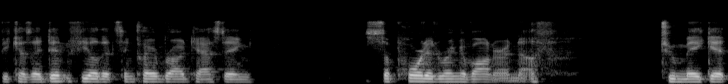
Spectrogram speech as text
because I didn't feel that Sinclair Broadcasting supported Ring of Honor enough to make it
